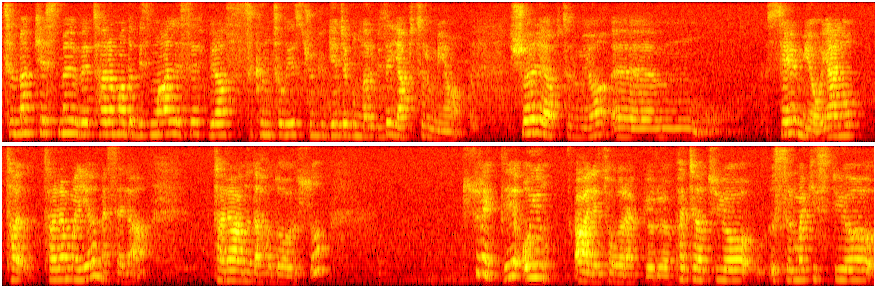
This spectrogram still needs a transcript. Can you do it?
Tırnak kesme ve taramada biz maalesef biraz sıkıntılıyız çünkü gece bunları bize yaptırmıyor. Şöyle yaptırmıyor, e, sevmiyor. Yani o ta- taramayı mesela, tarağını daha doğrusu sürekli oyun aleti olarak görüyor. Pati atıyor, ısırmak istiyor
